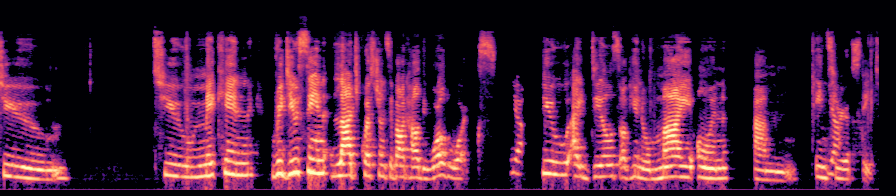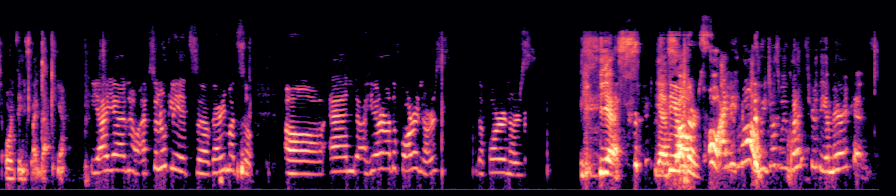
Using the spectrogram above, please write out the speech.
to to making reducing large questions about how the world works. Yeah. To ideals of you know my own um, interior yeah. state or things like that. Yeah. Yeah, yeah, no, absolutely. It's uh, very much so. Uh, and uh, here are the foreigners. The foreigners. yes. Yes. the oh, others. Oh, I did well. We just we went through the Americans.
